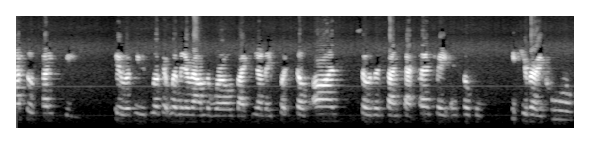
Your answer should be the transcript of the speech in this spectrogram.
also sunscreen, too. If you look at women around the world, like, you know, they put silk on so the sun can't penetrate, and so silk keeps you very cool,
